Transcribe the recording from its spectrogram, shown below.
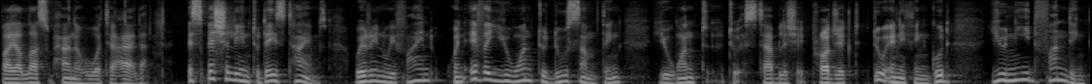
by Allah subhanahu wa ta'ala especially in today's times, wherein we find whenever you want to do something, you want to establish a project, do anything good, you need funding.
